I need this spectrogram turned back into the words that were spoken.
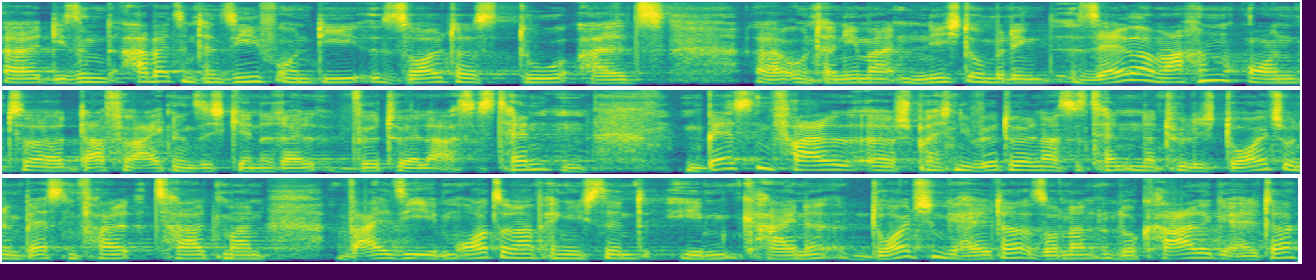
äh, die sind arbeitsintensiv und die solltest du als äh, Unternehmer nicht unbedingt selber machen und äh, dafür eignen sich generell virtuelle Assistenten. Im besten Fall sprechen die virtuellen Assistenten natürlich Deutsch und im besten Fall zahlt man, weil sie eben ortsunabhängig sind, eben keine deutschen Gehälter, sondern lokale Gehälter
